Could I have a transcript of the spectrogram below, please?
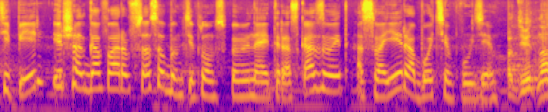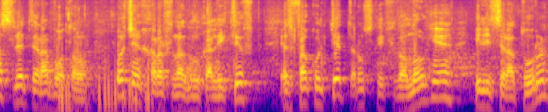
Теперь Иршат Гафаров с особым теплом вспоминает и рассказывает о своей работе в ВУЗе. 19 лет я работал. Очень хорошо у был коллектив. Это факультет русской филологии и литературы.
